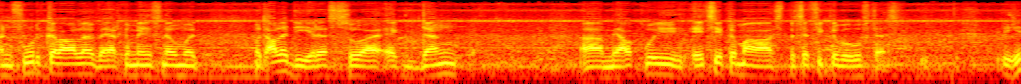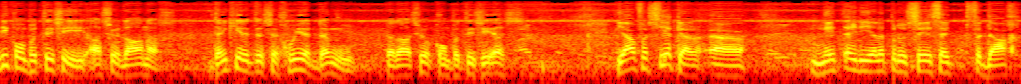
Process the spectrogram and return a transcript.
in voerkrale werk 'n mens nou met met alle diere, so ek dink uh melkkoei het seker maar spesifieke behoeftes. Hierdie kompetisie as sodanig, dink jy dit is 'n goeie ding dat daar so 'n kompetisie is? Ja, verseker. Uh net uit die hele proses uit vandag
